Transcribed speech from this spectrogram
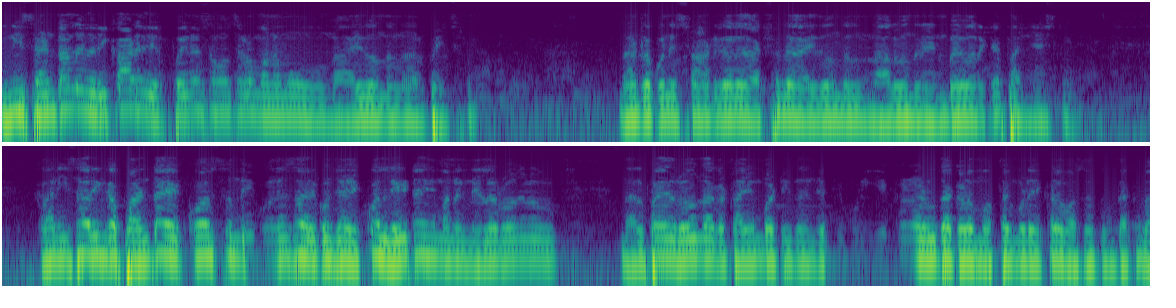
ఇన్ని సెంటర్లు ఇది రికార్డ్ ఇది పోయిన సంవత్సరం మనము ఐదు వందల నలభై ఇచ్చినాం. దాంట్లో కొన్ని స్టార్ట్ కాలేదు. యాక్చువల్లీ ఐదు వందలు నాలుగు వందల ఎనభై వరకే పనిచేసినాం కానీ ఈసారి ఇంకా పంట ఎక్కువ వస్తుంది. కొన్నిసారి కొంచెం ఎక్కువ లేట్ అయింది. మనకు నెల రోజులు నలభై ఐదు రోజులు దాకా టైం పట్టిందని చెప్పి ఇప్పుడు ఎక్కడ అడుగుతా అక్కడ మొత్తం కూడా ఎక్కడ వసతి ఉంటే అక్కడ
